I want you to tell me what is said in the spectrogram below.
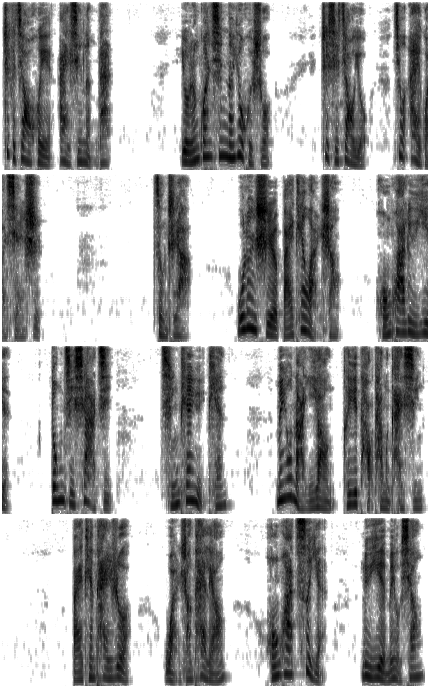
这个教会爱心冷淡；有人关心呢，又会说这些教友就爱管闲事。总之啊，无论是白天晚上，红花绿叶。冬季、夏季，晴天、雨天，没有哪一样可以讨他们开心。白天太热，晚上太凉，红花刺眼，绿叶没有香。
